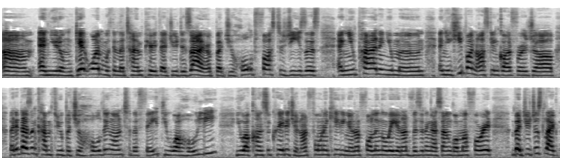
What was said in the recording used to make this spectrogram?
um, and you don't get one within the time period that you desire, but you hold fast to Jesus and you pine and you moan and you keep on asking God for a job, but it doesn't come through, but you're holding on to the faith. You are holy, you are consecrated, you're not fornicating, you're not falling away, you're not visiting a sangoma for it, but you're just like,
